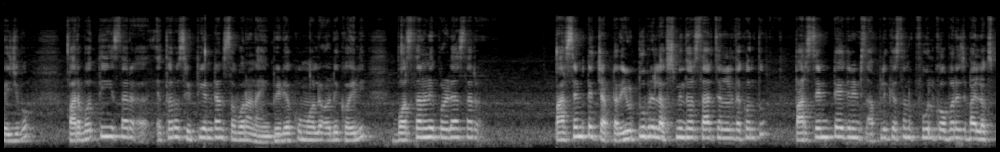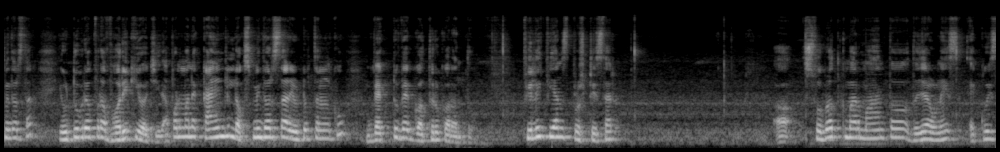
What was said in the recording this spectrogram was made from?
ହୋଇଯିବ ପାର୍ବତୀ ସାର୍ ଏଥର ସିଟି ଏଣ୍ଟ୍ରାନ୍ସ ହେବ ନା ନାହିଁ ଭିଡ଼ିଓକୁ ମୁଁ ଅଲରେଡ଼ି କହିଲି Barsharani Parida sir percentage chapter ୟୁଟ୍ୟୁବ୍ରେ ଲକ୍ଷ୍ମୀଧର ସାର୍ ଚ୍ୟାନେଲ୍ ଦେଖନ୍ତୁ percentage in application full coverage by Laxmidhar sir ୟୁଟ୍ୟୁବ୍ରେ ପୁରା ଭରିକି ଅଛି ଆପଣମାନେ କାଇଣ୍ଡଲି ଲକ୍ଷ୍ମୀଧର ସାର୍ ୟୁଟ୍ୟୁବ୍ ଚ୍ୟାନେଲ୍କୁ back to back go through କରନ୍ତୁ ଫିଲିପିଆନ୍ସ ପୃଷ୍ଟି ସାର୍ ସୁବ୍ରତ କୁମାର ମହାନ୍ତ ଦୁଇହଜାର ଉଣେଇଶ ଏକୋଇଶ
